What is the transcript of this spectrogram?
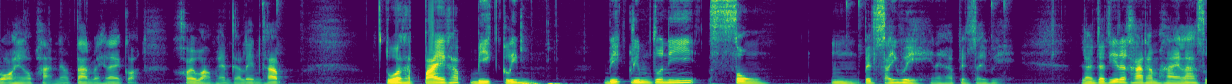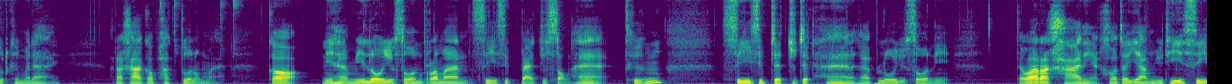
รอให้เขาผ่านแนวต้านไปให้ได้ก่อน ค่อยวางแผนการเล่นครับ ตัวถัดไปครับบีกลิมบีกลิมตัวนี้ทรงอืมเป็นไซเวย์นะครับ เป็นไซเวย์หลังจากที่ราคาทำไฮล่าสุดขึ้นมาได้ ราคาก็พักตัวลงมา ก็นี่ฮะมีโลอยู่โซนประมาณ 48.25 ถึง 47.75 นะครับ โลอยู่โซนนี้ แต่ว่าราคาเนี่ยเขาจะย่ำอยู่ที่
